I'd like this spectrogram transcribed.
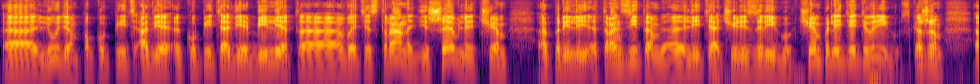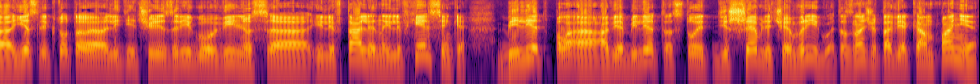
э, людям покупить авиа, купить авиабилет э, в эти страны дешевле, чем э, прили- транзитом э, летя через Ригу, чем прилететь в Ригу. Скажем, э, если кто-то летит через Ригу, Вильнюс э, или в Таллин, или в Хельсинки, билет, э, авиабилет стоит дешевле, чем в Ригу. Это значит, авиакомпания,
